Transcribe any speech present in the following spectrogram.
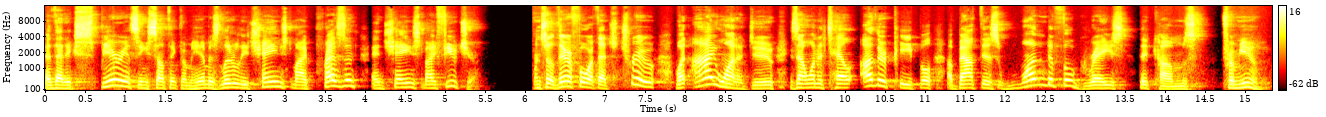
And that experiencing something from Him has literally changed my present and changed my future. And so, therefore, if that's true, what I want to do is I want to tell other people about this wonderful grace that comes from you.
